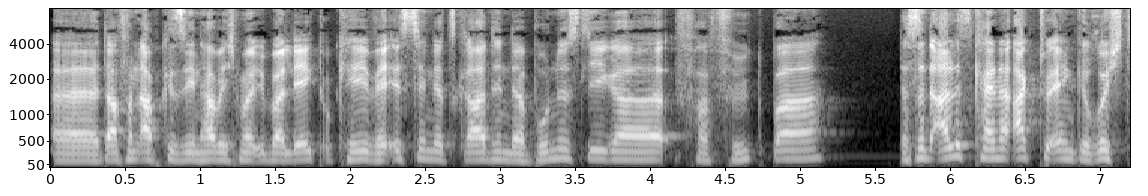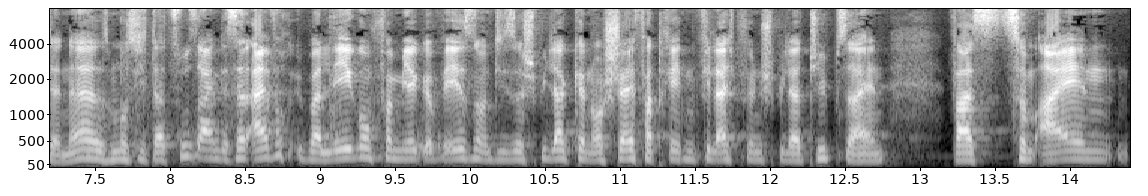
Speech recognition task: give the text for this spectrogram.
Äh, davon abgesehen habe ich mal überlegt, okay, wer ist denn jetzt gerade in der Bundesliga verfügbar? Das sind alles keine aktuellen Gerüchte, ne? Das muss ich dazu sagen. Das sind einfach Überlegungen von mir gewesen und diese Spieler können auch stellvertretend vielleicht für einen Spielertyp sein, was zum einen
